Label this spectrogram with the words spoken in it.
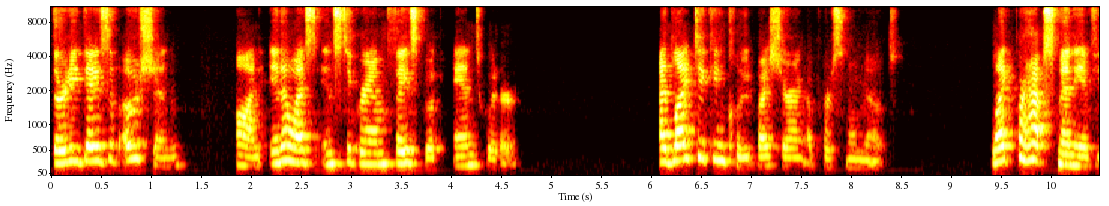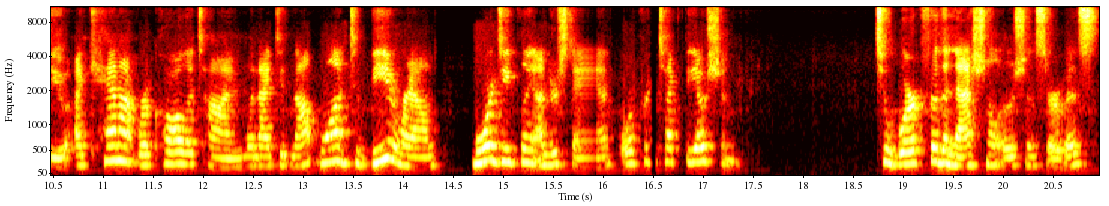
30 Days of Ocean on NOS Instagram, Facebook, and Twitter. I'd like to conclude by sharing a personal note. Like perhaps many of you, I cannot recall a time when I did not want to be around, more deeply understand, or protect the ocean. To work for the National Ocean Service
